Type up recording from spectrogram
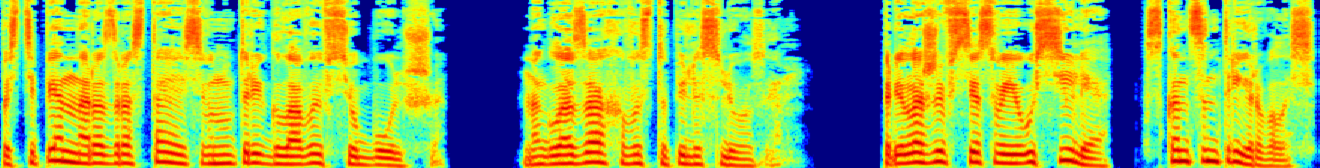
постепенно разрастаясь внутри головы все больше. На глазах выступили слезы. Приложив все свои усилия, сконцентрировалась,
